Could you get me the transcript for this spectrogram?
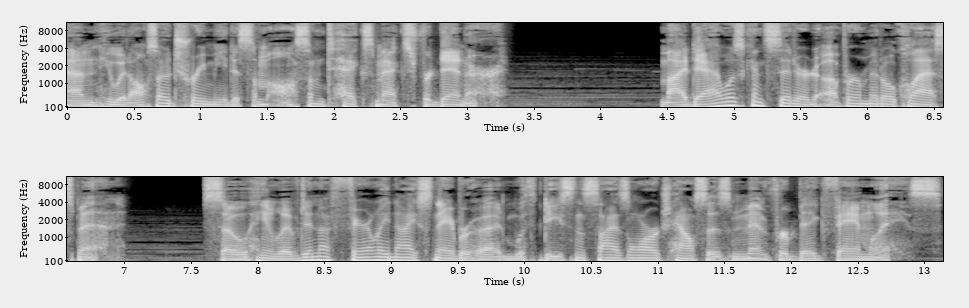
and he would also treat me to some awesome Tex Mex for dinner. My dad was considered upper middle classman so he lived in a fairly nice neighborhood with decent sized large houses meant for big families.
